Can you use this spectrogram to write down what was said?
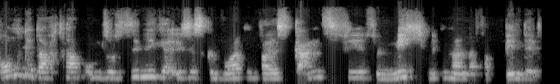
rumgedacht habe, umso sinniger ist es geworden, weil es ganz viel für mich miteinander verbindet.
